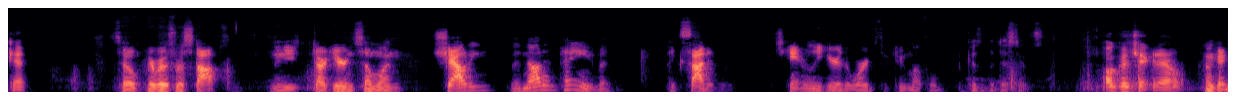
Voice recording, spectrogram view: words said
Okay. So everybody sort of stops, and then you start hearing someone shouting, but not in pain, but excitedly. But you can't really hear the words; they're too muffled because of the distance. I'll go check it out. Okay.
